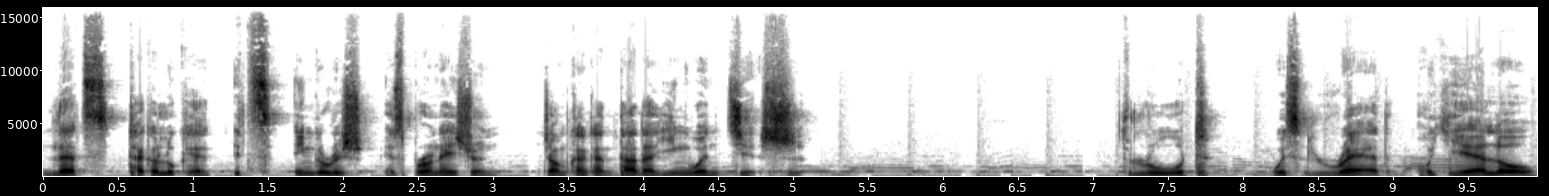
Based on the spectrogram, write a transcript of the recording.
Let's take a look at its English explanation. 让我们看看它的英文解释。Fruit with red or yellow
